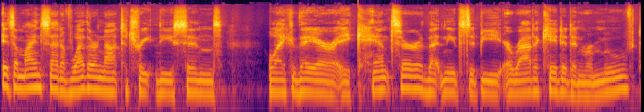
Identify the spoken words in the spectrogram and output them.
is a mindset of whether or not to treat these sins like they are a cancer that needs to be eradicated and removed,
